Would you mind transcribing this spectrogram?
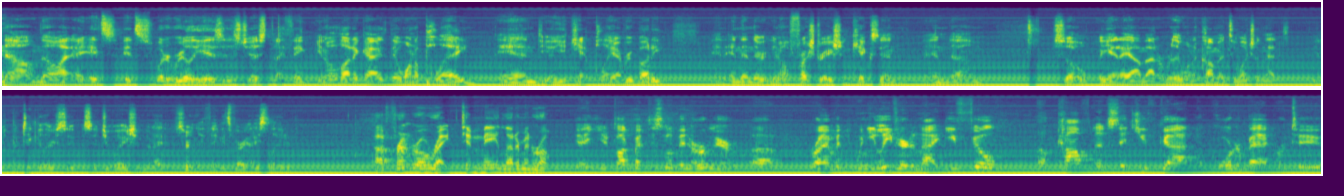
No, no, I, it's it's what it really is is just I think you know a lot of guys they want to play and you know you can't play everybody, and, and then their you know frustration kicks in and um, so again I, I don't really want to comment too much on that you know particular situation, but I certainly think it's very isolated. Uh, front row right, Tim May, Lettermen Row. Yeah, you talked about this a little bit earlier, uh, Ryan, but when you leave here tonight, you feel a confidence that you've got a quarterback or two.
